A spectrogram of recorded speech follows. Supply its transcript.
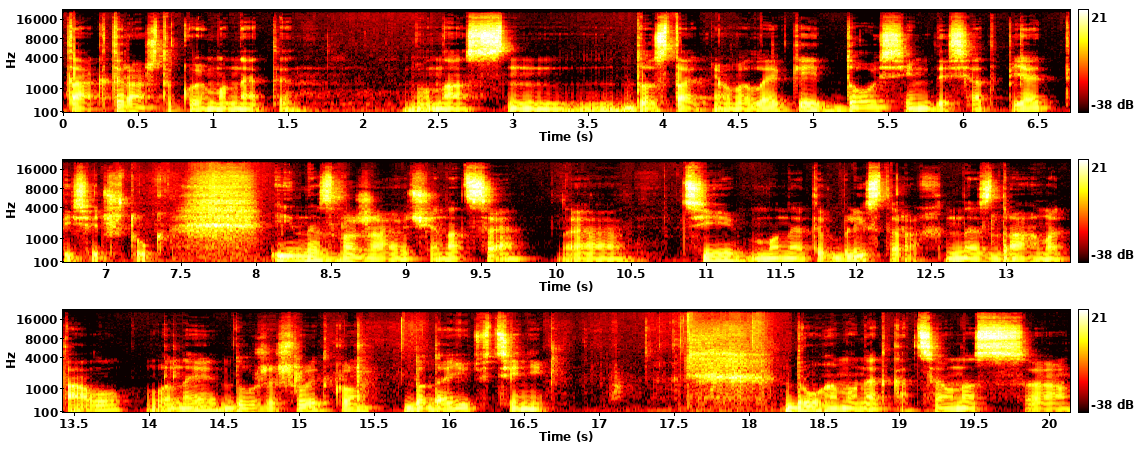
Так, тираж такої монети у нас достатньо великий до 75 тисяч штук. І незважаючи на це, е, ці монети в блістерах не з драгметалу, вони дуже швидко додають в ціні. Друга монетка це у нас е,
